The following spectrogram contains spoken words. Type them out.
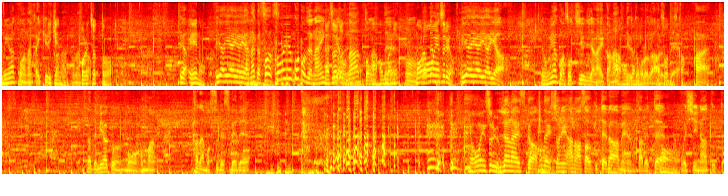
美和君はなんかいけるかなこれちょっといやええの。いやいやいやいやなんかそそういうことじゃないんだろうなと思って。あほんまにうんまあ俺あでも応援するよ。いやいやいやいや。でも美和君はそっちじゃないかなっていうあところがあるんで。あそうですか。はい。だって美和君もうほんま肌もすべすべで。いや応援するよ。じゃないですか。ほんで一緒にあの朝起きてラーメン食べてうん。美味しいなって言って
